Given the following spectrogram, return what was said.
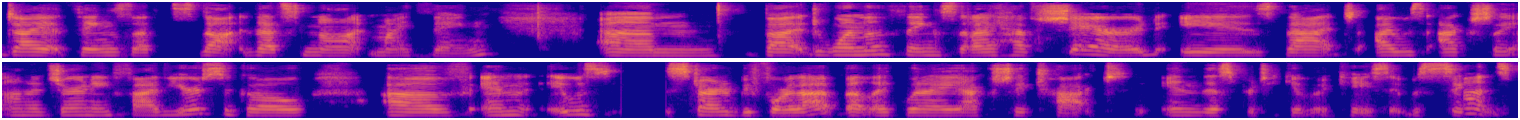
diet things. That's not that's not my thing. Um, but one of the things that I have shared is that I was actually on a journey five years ago of, and it was started before that, but like when I actually tracked in this particular case, it was six months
